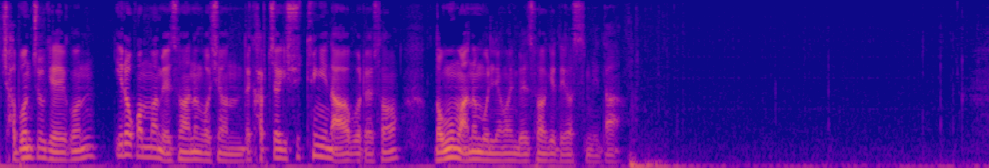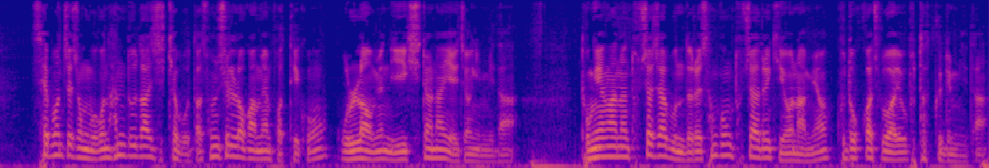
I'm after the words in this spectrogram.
저번 주 계획은 1억 원만 매수하는 것이었는데 갑자기 슈팅이 나와버려서 너무 많은 물량을 매수하게 되었습니다. 세 번째 종목은 한두 달 지켜보다 손실러 가면 버티고 올라오면 이익 실현할 예정입니다. 동행하는 투자자분들의 성공 투자를 기원하며 구독과 좋아요 부탁드립니다.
